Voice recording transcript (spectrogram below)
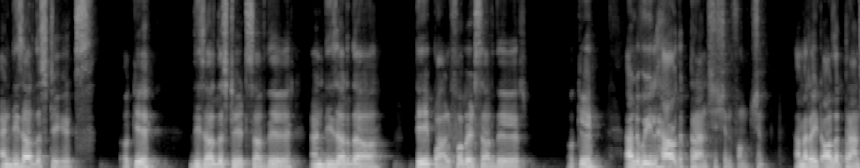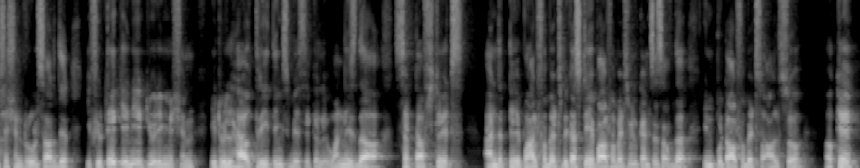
and these are the states okay these are the states are there and these are the tape alphabets are there okay? And we will have the transition function. Am i right? Or the transition rules are there. If you take any turing machine it will have three things basically. One is the set of states and the tape alphabets because tape alphabets will consist of the input alphabets also okay?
